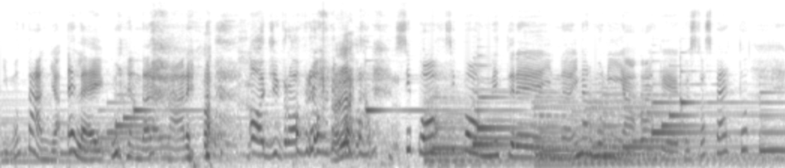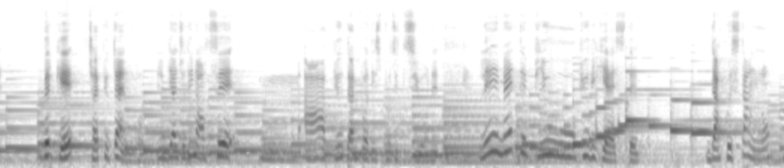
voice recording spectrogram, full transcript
in montagna e lei vuole andare al mare. Oggi proprio. si, può, si può mettere in, in armonia anche questo aspetto perché c'è più tempo. Il viaggio di nozze mm, ha più tempo a disposizione. Le mete più, più richieste da quest'anno?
